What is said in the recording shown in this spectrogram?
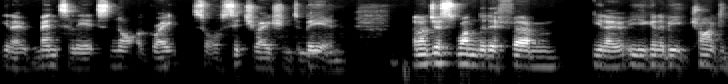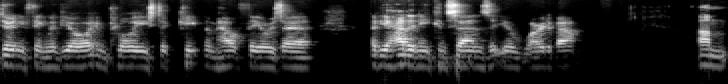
you know mentally it's not a great sort of situation to be in and i just wondered if um you know are you going to be trying to do anything with your employees to keep them healthy or is there have you had any concerns that you're worried about um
